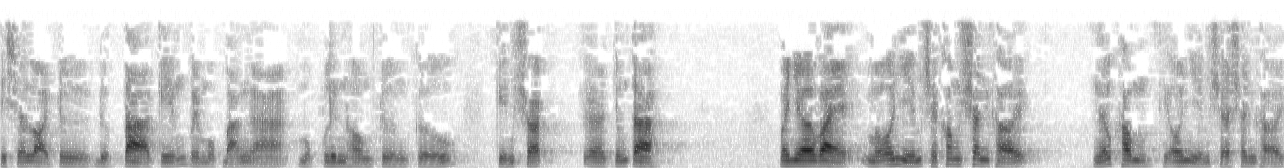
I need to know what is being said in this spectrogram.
thì sẽ loại trừ được tà kiến về một bản ngã một linh hồn trường cửu kiểm soát à, chúng ta. Và nhờ vậy mà ô nhiễm sẽ không sanh khởi nếu không thì ô nhiễm sẽ sanh khởi.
